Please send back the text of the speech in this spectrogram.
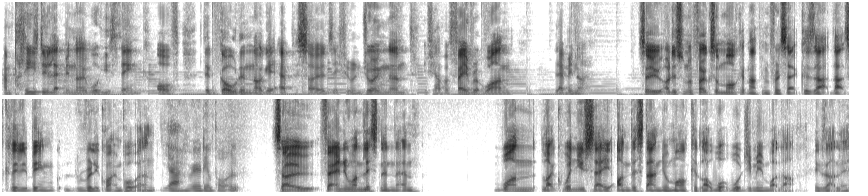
And please do let me know what you think of the Golden Nugget episodes. If you're enjoying them, if you have a favorite one, let me know. So I just want to focus on market mapping for a sec because that that's clearly being really quite important. Yeah, really important. So for anyone listening, then one like when you say understand your market, like what what do you mean by that exactly?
